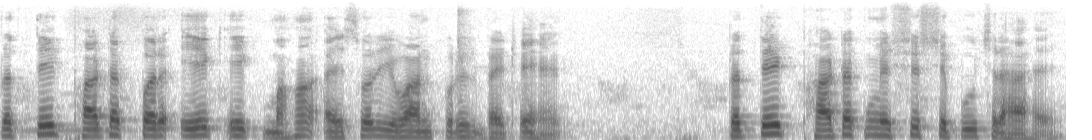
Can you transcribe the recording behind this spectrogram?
प्रत्येक फाटक पर एक एक महा ऐश्वर्यवान पुरुष बैठे हैं। प्रत्येक फाटक में शिष्य पूछ रहा है,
